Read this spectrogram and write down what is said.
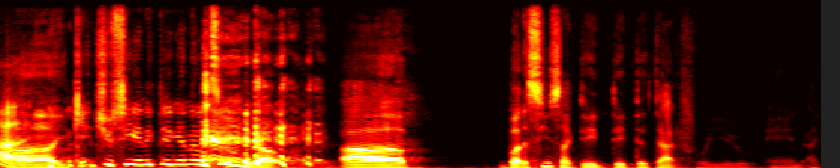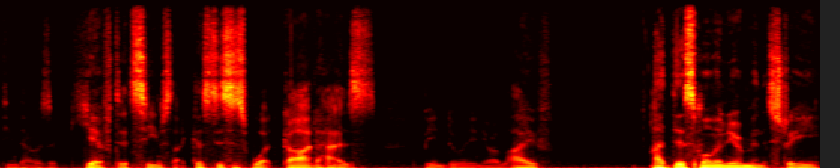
my God. Uh, can't you see anything in them too? You know. uh, but it seems like they they did that for you, and I think that was a gift. It seems like because this is what God has been doing in your life at this moment in your ministry.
